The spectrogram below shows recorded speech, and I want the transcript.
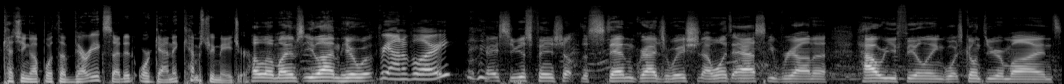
catching up with a very excited organic chemistry major. Hello, my name's Eli. I'm here with. Brianna Valari. Okay, so you just finished up the STEM graduation. I wanted to ask you, Brianna, how are you feeling? What's going through your mind?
